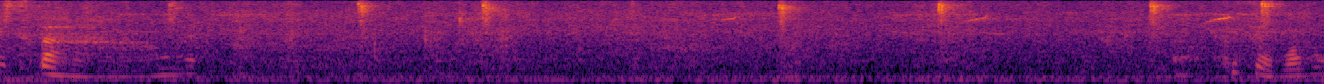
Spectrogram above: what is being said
ี่สามที่เสียงว่าอะไร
